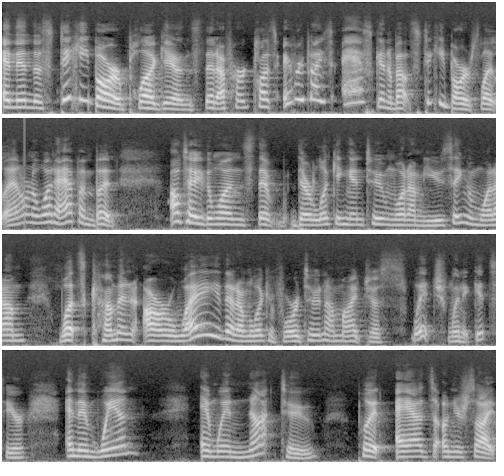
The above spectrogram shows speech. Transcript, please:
And then the sticky bar plugins that I've heard clients, everybody's asking about sticky bars lately. I don't know what happened, but I'll tell you the ones that they're looking into and what I'm using and what I'm what's coming our way that I'm looking forward to, and I might just switch when it gets here. And then when and when not to put ads on your site.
